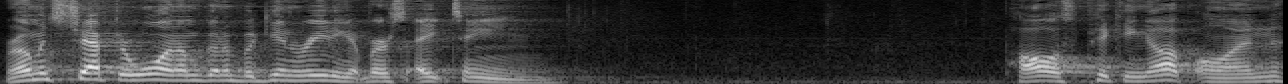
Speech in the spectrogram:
Romans chapter 1, I'm going to begin reading at verse 18. Paul is picking up on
